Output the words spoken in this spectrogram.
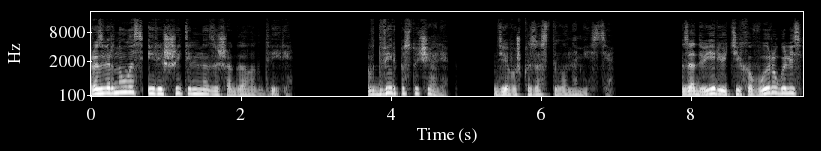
Развернулась и решительно зашагала к двери. В дверь постучали. Девушка застыла на месте. За дверью тихо выругались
